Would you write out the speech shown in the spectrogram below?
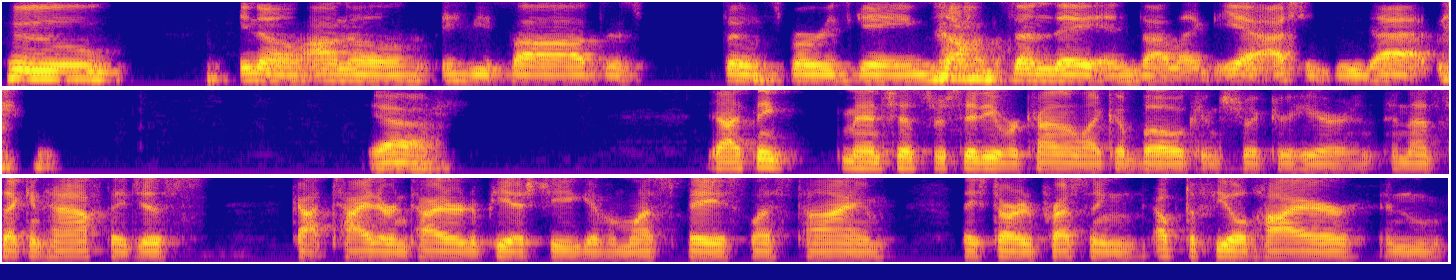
who, you know, I don't know if you saw this the Spurs game on Sunday and thought like, yeah, I should do that. yeah. Yeah, I think Manchester City were kind of like a boa constrictor here. In, in that second half, they just got tighter and tighter to PSG, give them less space, less time they started pressing up the field higher and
